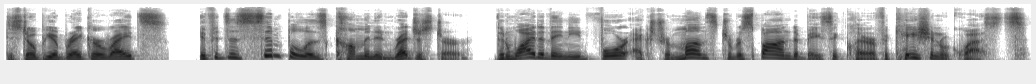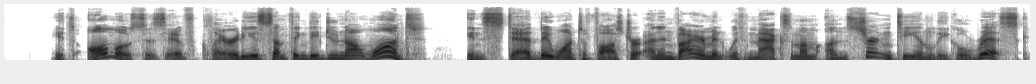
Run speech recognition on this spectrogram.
Dystopia Breaker writes If it's as simple as come in and register, then why do they need four extra months to respond to basic clarification requests? It's almost as if clarity is something they do not want. Instead, they want to foster an environment with maximum uncertainty and legal risk,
